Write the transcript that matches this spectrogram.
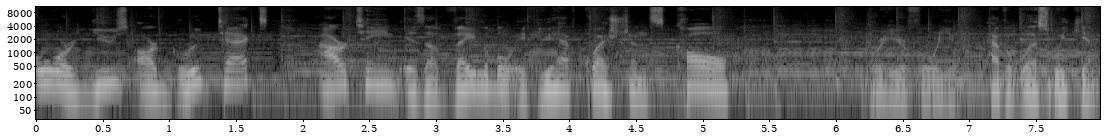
or use our group text. Our team is available. If you have questions, call. We're here for you. Have a blessed weekend.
